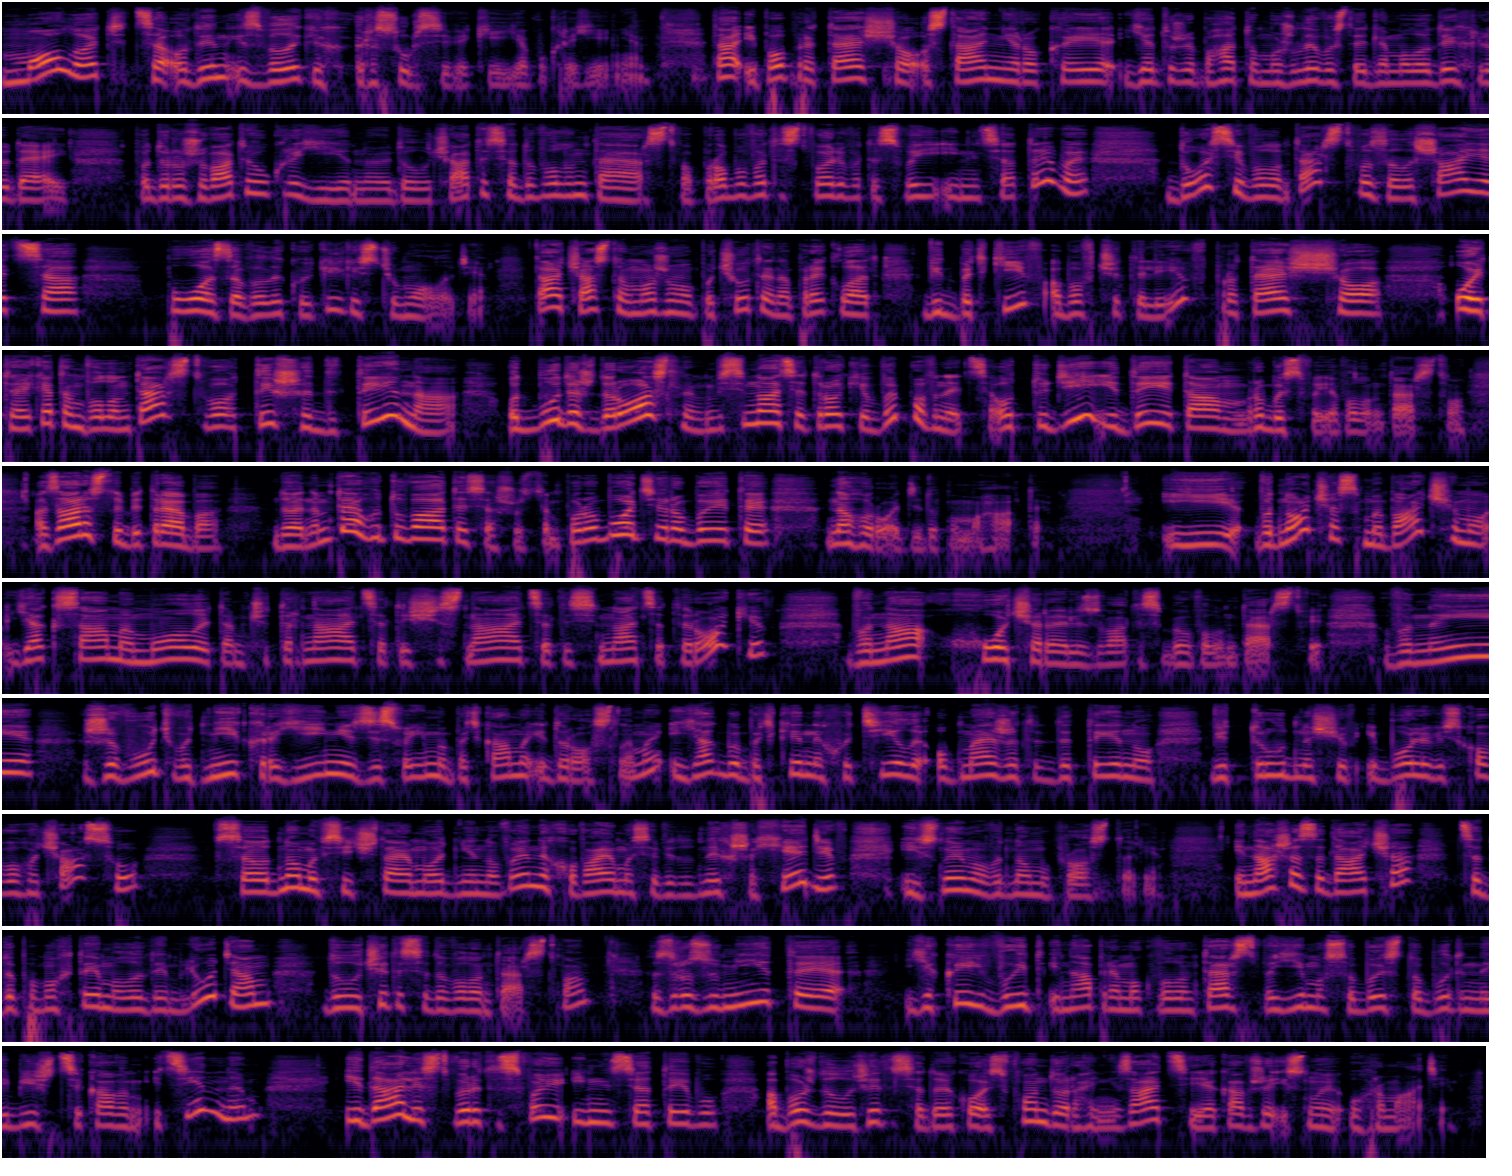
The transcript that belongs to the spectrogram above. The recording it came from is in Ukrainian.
Молодь це один із великих ресурсів, які є в Україні. Та і попри те, що останні роки є дуже багато можливостей для молодих людей подорожувати Україною, долучатися до волонтерства, пробувати створювати свої ініціативи, досі волонтерство залишається. Поза великою кількістю молоді, та часто можемо почути, наприклад, від батьків або вчителів про те, що ой, та яке там волонтерство, ти ще дитина, от будеш дорослим, 18 років виповниться, от тоді іди і там роби своє волонтерство. А зараз тобі треба до НМТ готуватися, щось там по роботі робити, на городі допомагати. І водночас ми бачимо, як саме молодь там 14, 16, 17 років вона хоче реалізувати себе у волонтерстві. Вони живуть в одній країні зі своїми батьками і дорослими. І як би батьки не хотіли обмежити дитину від труднощів і болю військового часу, все одно ми всі читаємо одні новини, ховаємося від одних шахедів і існуємо в одному просторі. І наша задача це допомогти молодим людям долучитися до волонтерства, зрозуміти, який вид і напрямок волонтерства їм особисто буде найбільш цікавим і цінним, і далі створити свою ініціативу або ж долучитися до якогось фонду організації, яка вже існує у громаді.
